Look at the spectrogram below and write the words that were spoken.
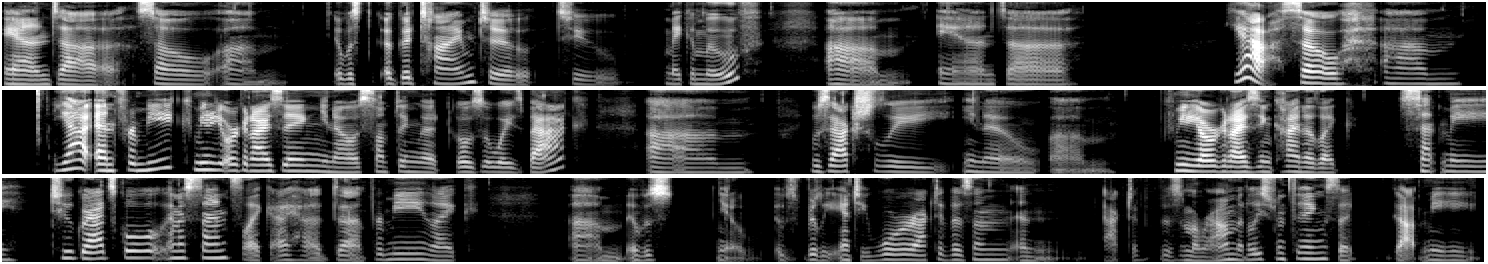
and uh, so um, it was a good time to to make a move, um, and uh, yeah, so um, yeah, and for me, community organizing, you know, is something that goes a ways back. Um, it was actually, you know, um, community organizing kind of like sent me to grad school in a sense. Like I had, uh, for me, like um, it was, you know, it was really anti-war activism and activism around Middle Eastern things that got me.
